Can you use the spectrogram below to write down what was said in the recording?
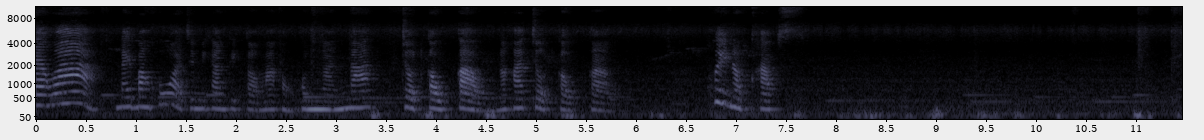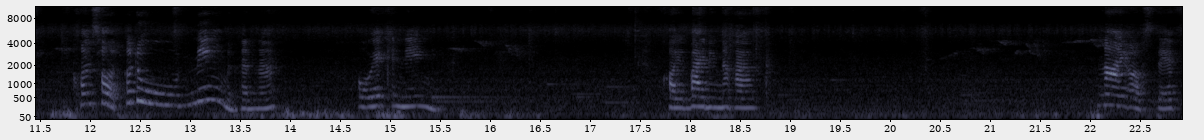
ดงว่าในบางคู่อาจจะมีการติดต่อมาของคนนั้นนะจดเก่าๆนะคะจดเก่าๆ Queen of Cups คนโสดก็ดูนิ่งเหมือนกันนะ Awakening ขออีกใบหนึ่งนะคะ Nine of Steps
